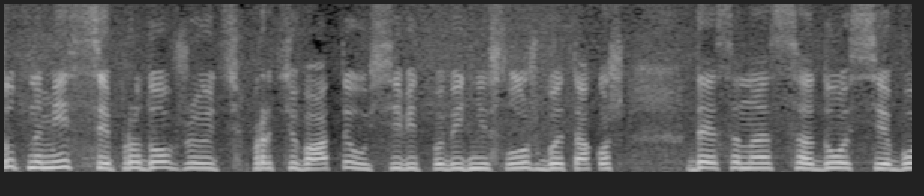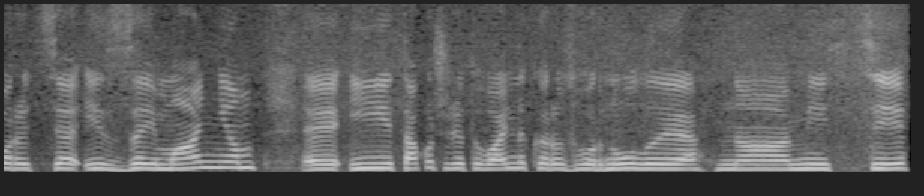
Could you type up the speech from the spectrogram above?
Тут на місці продовжують працювати усі відповідні служби. Також ДСНС досі бореться із займанням, Е, і також рятувальники розгорнули на місці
